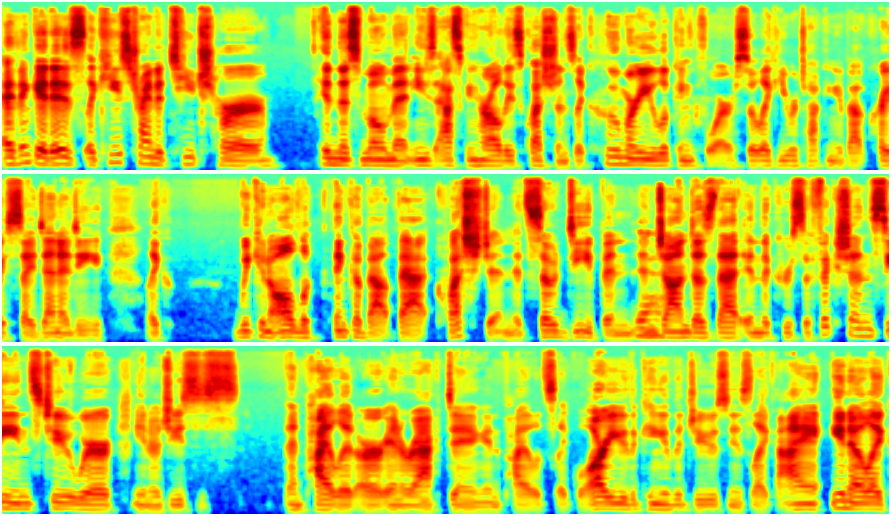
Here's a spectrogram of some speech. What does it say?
I think it is like he's trying to teach her in this moment he's asking her all these questions like whom are you looking for so like you were talking about christ's identity like we can all look think about that question it's so deep and yeah. and john does that in the crucifixion scenes too where you know jesus and pilate are interacting and pilate's like well are you the king of the jews and he's like i you know like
